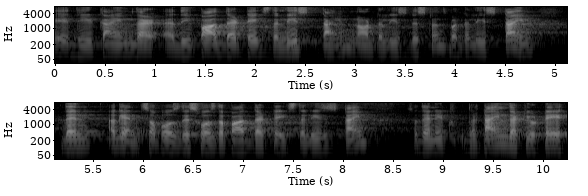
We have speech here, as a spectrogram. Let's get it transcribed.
a, the time that uh, the path that takes the least time not the least distance but the least time then again suppose this was the path that takes the least time. So, then it the time that you take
